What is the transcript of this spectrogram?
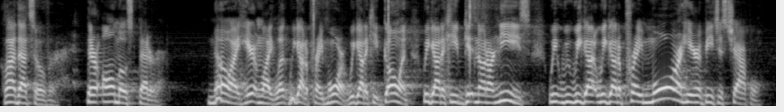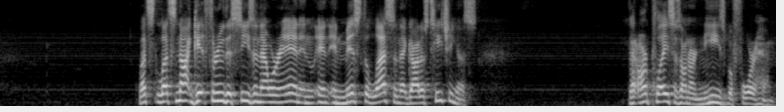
glad that's over. They're almost better. No, I hear him like, Let, we got to pray more. We got to keep going. We got to keep getting on our knees. We, we, we, got, we to pray more here at Beaches Chapel. Let's, let's not get through the season that we're in and, and, and miss the lesson that God is teaching us. That our place is on our knees before Him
